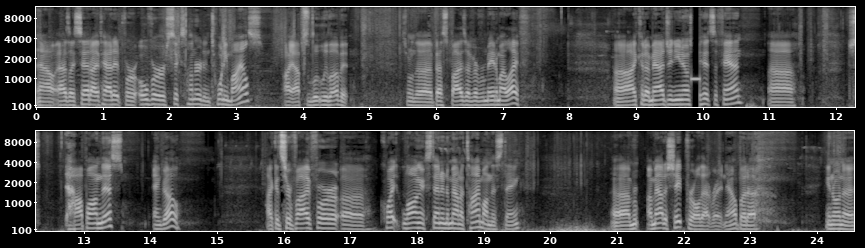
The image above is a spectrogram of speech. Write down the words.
Now, as I said, I've had it for over 620 miles. I absolutely love it. It's one of the best buys I've ever made in my life. Uh, I could imagine, you know, hits the fan, uh, just hop on this and go. I could survive for a quite long extended amount of time on this thing. Uh, I'm, I'm out of shape for all that right now, but uh, you know, in a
